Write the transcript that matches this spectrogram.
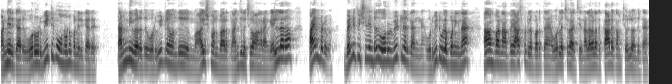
பண்ணியிருக்காரு. ஒரு ஒரு வீட்டுக்கும் ஒன்று ஒன்று பண்ணியிருக்காரு. தண்ணி வருது. ஒரு வீட்டுல வந்து ஆயுஷ்மான் பாரத் அஞ்சு லட்ச ரூபா வாங்குறாங்க. எல்லாரும் பயன்படு பெனிஃபிஷரின்றது ஒரு ஒரு வீட்டில் இருக்காங்க. ஒரு வீட்டுக்குள்ளே போனீங்கன்னா ஆமாப்பா நான் போய் ஹாஸ்பிட்டலில் படுத்தேன் ஒரு லட்ச ரூபா ஆச்சு நல்ல வேளை அந்த காடை காமிச்சு வெளில வந்துட்டேன்.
